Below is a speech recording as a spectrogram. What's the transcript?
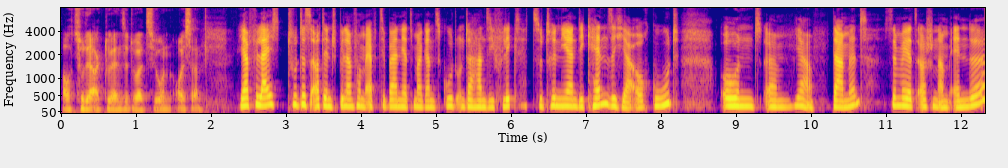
auch zu der aktuellen Situation äußern. Ja, vielleicht tut es auch den Spielern vom FC Bayern jetzt mal ganz gut, unter Hansi Flick zu trainieren. Die kennen sich ja auch gut. Und ähm, ja, damit sind wir jetzt auch schon am Ende.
